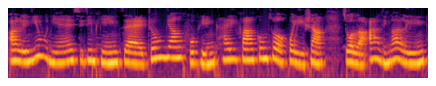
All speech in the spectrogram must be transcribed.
二零一五年，习近平在中央扶贫开发工作会议上做了二零二零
